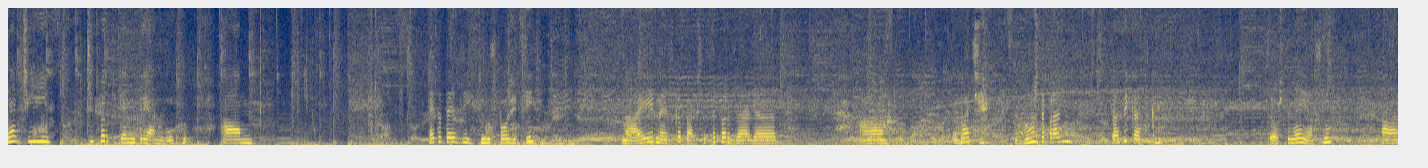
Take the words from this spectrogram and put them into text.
Значи, четвърти ден на Дряново. Ам... Ето тези госпожици. Най, днеска пак ще се пързалят. А, обаче, какво да правим тази каска? Все още не е ясно. А,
